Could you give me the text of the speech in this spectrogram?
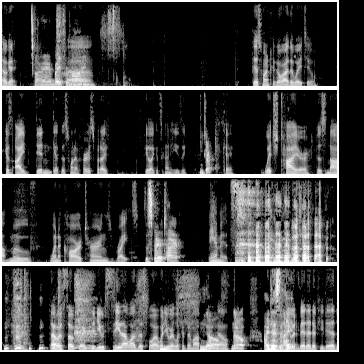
Okay. All right, I'm ready for mine. Um, this one could go either way too, because I didn't get this one at first, but I feel like it's kind of easy. Okay. Okay, which tire does not move when a car turns right? The spare tire. Damn it! that, was so quick. Did you see that one this one when you were looking them up? No, no. no. I just Would I, you admit it if you did?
